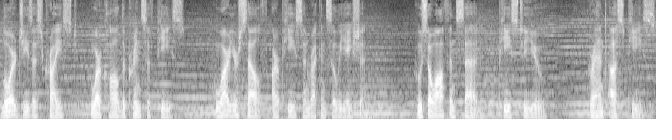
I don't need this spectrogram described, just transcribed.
Lord Jesus Christ, who are called the Prince of Peace, who are yourself our peace and reconciliation, who so often said, Peace to you grant us peace.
